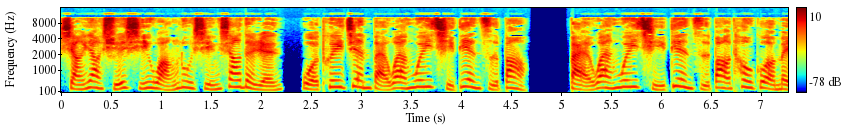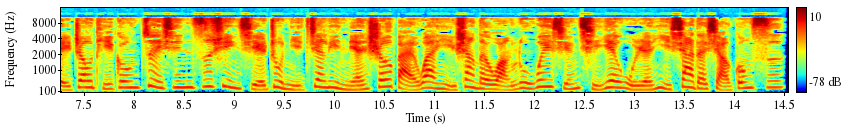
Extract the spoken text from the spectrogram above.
想要学习网络行销的人，我推荐百万微企电子报。百万微企电子报透过每周提供最新资讯，协助你建立年收百万以上的网络微型企业，五人以下的小公司，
